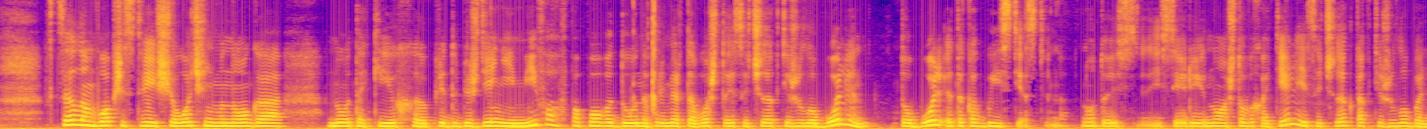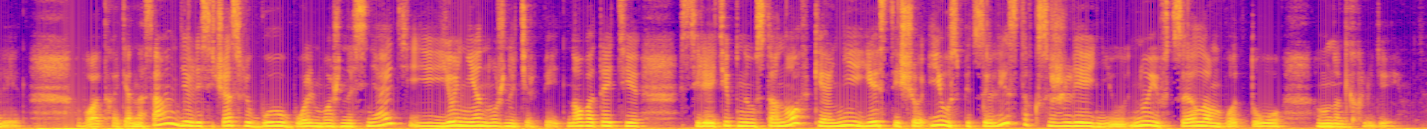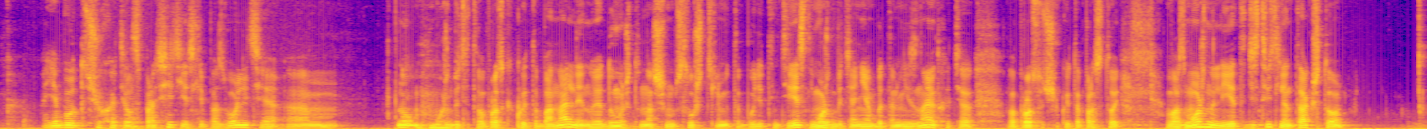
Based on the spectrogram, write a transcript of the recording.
В целом в обществе еще очень много ну, таких э, предубеждений и мифов по поводу, например, того, что если человек тяжело болен, то боль это как бы естественно. Ну, то есть из серии, ну а что вы хотели, если человек так тяжело болеет? Вот, хотя на самом деле сейчас любую боль можно снять, и ее не нужно терпеть. Но вот эти стереотипные установки, они есть еще и у специалистов, к сожалению, ну и в целом вот у многих людей. А я бы вот еще хотел спросить, если позволите, эм, ну, может быть, это вопрос какой-то банальный, но я думаю, что нашим слушателям это будет интересно. И, может быть, они об этом не знают, хотя вопрос очень какой-то простой. Возможно ли это действительно так, что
